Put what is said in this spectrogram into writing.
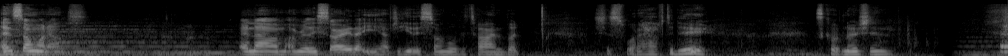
and someone else. And um, I'm really sorry that you have to hear this song all the time, but it's just what I have to do. It's called Notion. You're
